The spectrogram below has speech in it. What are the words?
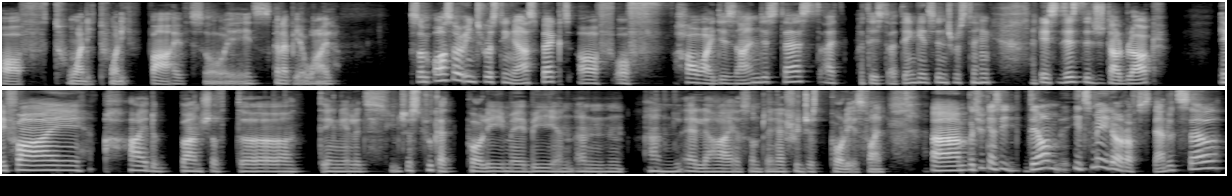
of 2025 so it's going to be a while. Some other interesting aspect of of how i designed this test I, at least i think it's interesting is this digital block. If i hide a bunch of the thing let's just look at poly maybe and and and li or something. Actually just poly is fine. Um, but you can see they are, it's made out of standard cell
